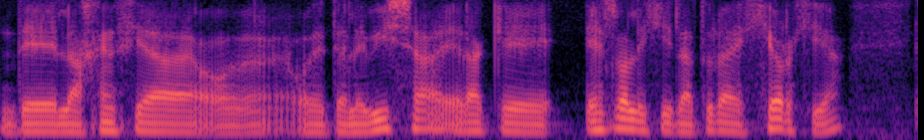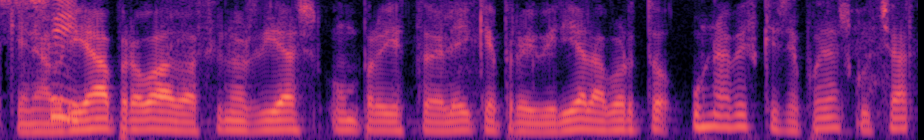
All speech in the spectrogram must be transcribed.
de la agencia o, de Televisa era que es la legislatura de Georgia quien habría aprobado hace unos días un proyecto de ley que prohibiría el aborto una vez que se pueda escuchar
